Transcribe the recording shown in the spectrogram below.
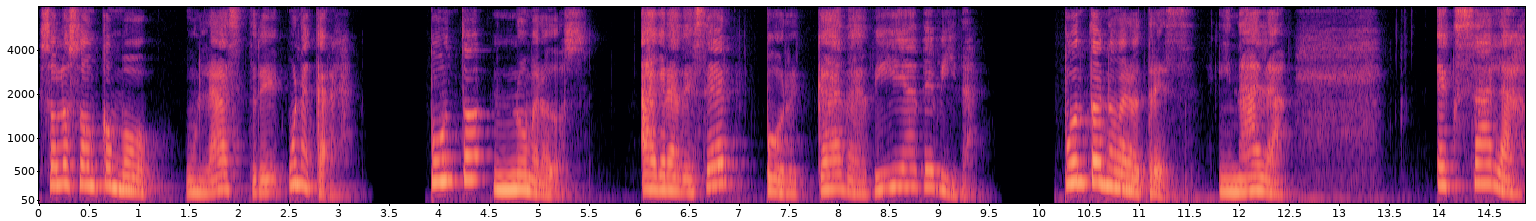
Solo son como un lastre, una carga. Punto número dos. Agradecer por cada día de vida. Punto número tres. Inhala. Exhala.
